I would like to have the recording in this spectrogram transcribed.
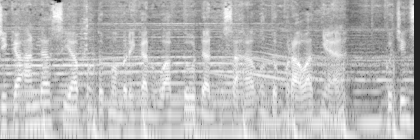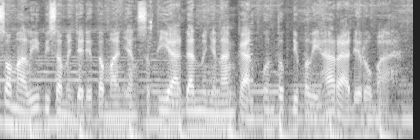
Jika Anda siap untuk memberikan waktu dan usaha untuk merawatnya, kucing Somali bisa menjadi teman yang setia dan menyenangkan untuk dipelihara di rumah.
